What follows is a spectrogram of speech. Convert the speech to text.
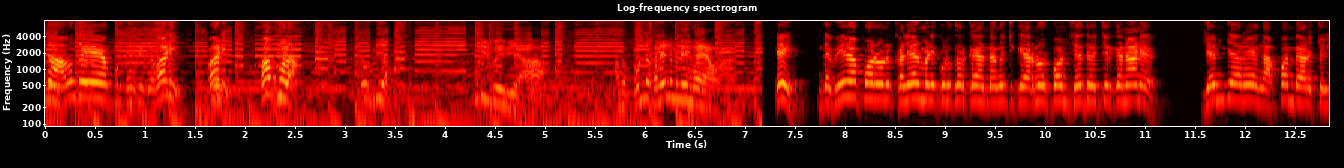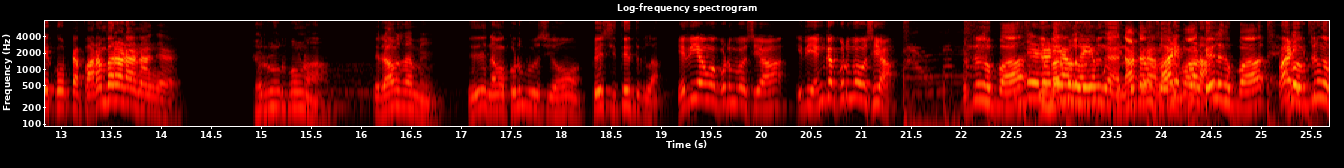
நான் அவங்க கையை பிடிச்சிட்டு இருக்க? வாடி வாடி வா போலாம். அப்படியா? கூட்டிட்டு போயிருவியா அந்த பொண்ணு கல்யாணம் பண்ணிருக்கான் அவன்? டேய் இந்த வீணா போனவனுக்கு கல்யாணம் பண்ணி கொடுக்கறக்க என் தங்கச்சிக்கு இரநூறு பவுன் சேர்த்து வச்சிருக்கேன் நான். எம்ஜிஆர் எங்கள் அப்பன் பேரை சொல்லி கூப்பிட்ட பரம்பராடா நாங்கள் இரநூறு பவுனா? ஏய் ராமசாமி இது நம்ம குடும்ப விஷயம். பேசி தீர்த்துக்கலாம். எது அவங்க குடும்ப விஷயம்? இது எங்க குடும்ப விஷயம்? விட்டுருங்கப்பா. நாட்டாம. கேளுங்கப்பா. விட்டுருங்க.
